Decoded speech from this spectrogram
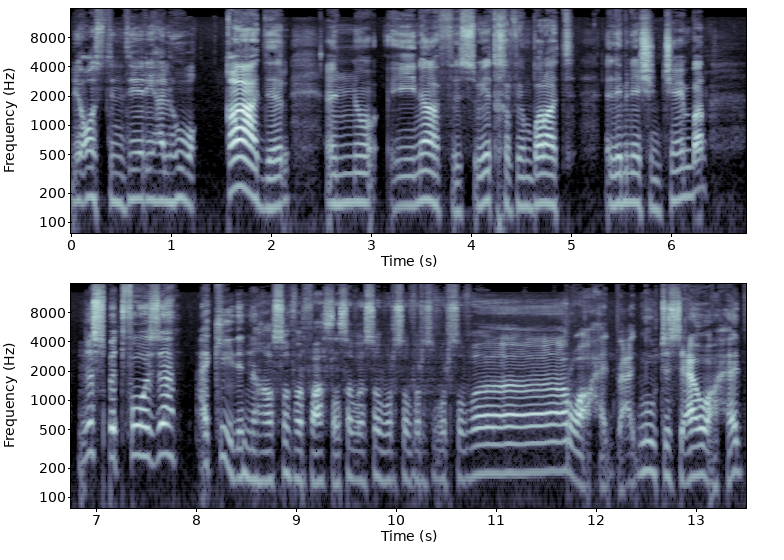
لأوستن ثيري. هل هو قادر إنه ينافس ويدخل في مباراة Elimination Chamber نسبة فوزه أكيد إنها صفر فاصلة صفر صفر صفر صفر صفر واحد بعد مو تسعة واحد.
